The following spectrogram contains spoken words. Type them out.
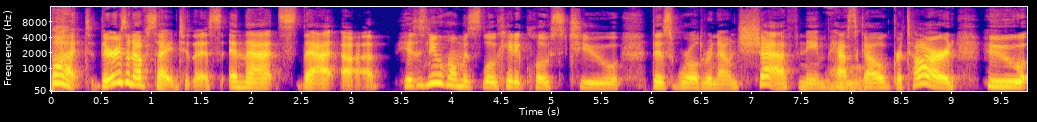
But there is an upside to this, and that's that uh his new home is located close to this world-renowned chef named Ooh. Pascal Gratard, who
